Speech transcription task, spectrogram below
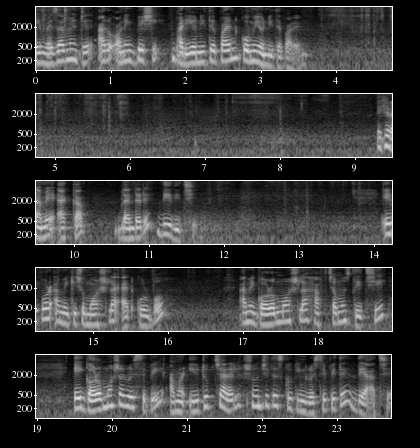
এই মেজারমেন্টে আরও অনেক বেশি বাড়িয়েও নিতে পারেন, কমিয়েও নিতে পারেন। এখানে আমি এক কাপ ব্লেন্ডারে দিয়ে দিচ্ছি। এরপর আমি কিছু মশলা অ্যাড করব। আমি গরম মশলা হাফ চামচ দিচ্ছি। এই গরম মশলার রেসিপি আমার ইউটিউব চ্যানেল সঞ্চিতাস কুকিং রেসিপিতে দেওয়া আছে।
